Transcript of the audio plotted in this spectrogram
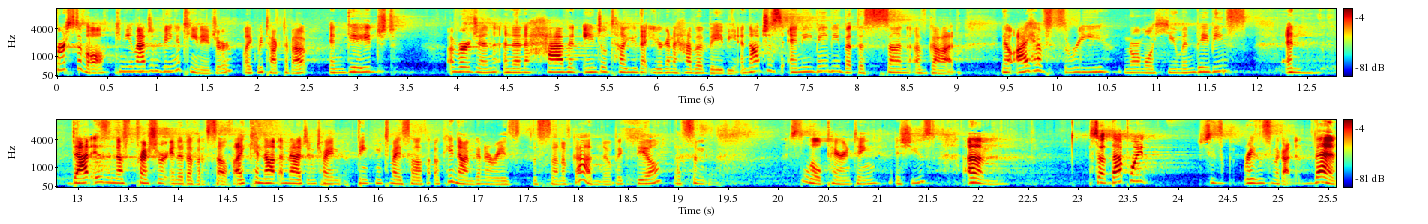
First of all, can you imagine being a teenager, like we talked about, engaged, a virgin, and then have an angel tell you that you're going to have a baby? And not just any baby, but the Son of God. Now, I have three normal human babies, and that is enough pressure in and of itself. I cannot imagine trying thinking to myself, okay, now I'm going to raise the Son of God. No big deal. That's some just a little parenting issues. Um, so at that point, she's raising the Son of God. Then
